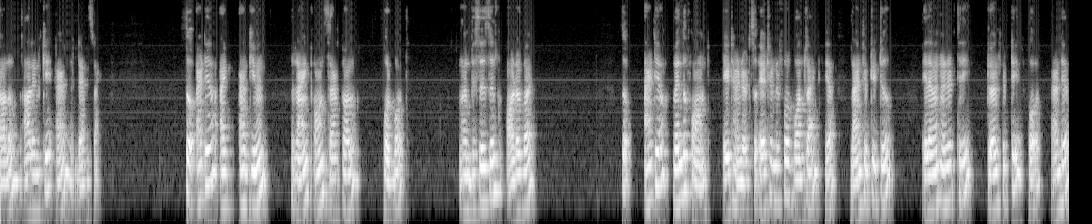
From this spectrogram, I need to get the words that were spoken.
column rnk and dense rank so at here I, have given rank on sal column for both. And this is in order by so at here when the font 800 so 800 for one rank here 952 1103 1254 and here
